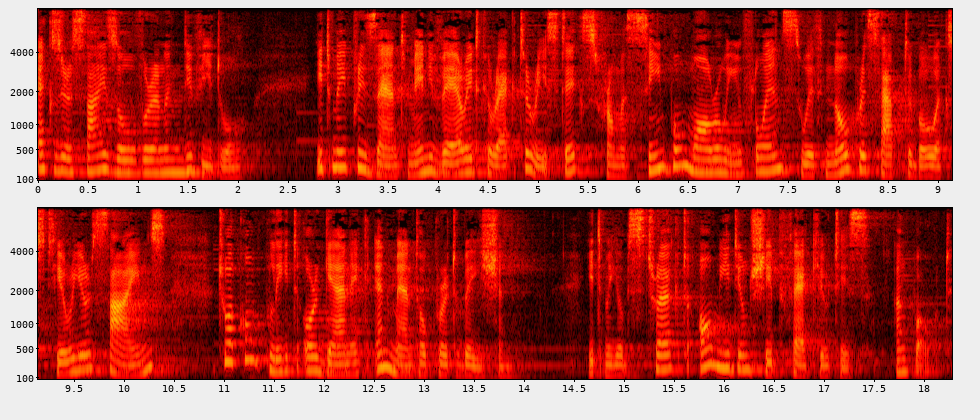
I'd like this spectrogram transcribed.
exercises over an individual it may present many varied characteristics from a simple moral influence with no perceptible exterior signs to a complete organic and mental perturbation. It may obstruct all mediumship faculties. Unquote.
